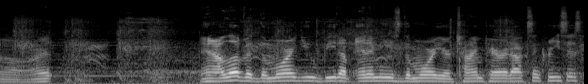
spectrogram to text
Alright. And I love it. The more you beat up enemies, the more your time paradox increases.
